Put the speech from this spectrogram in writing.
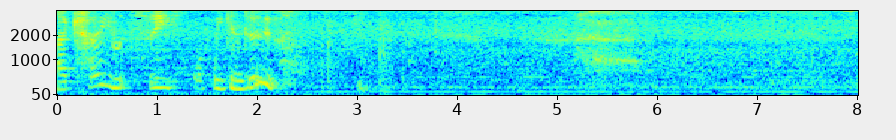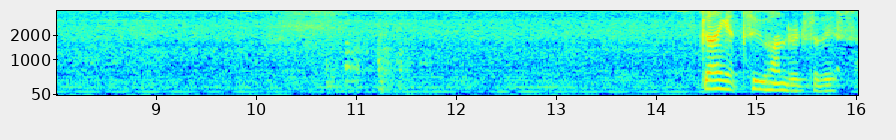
Okay, let's see what we can do. Going at 200 for this.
